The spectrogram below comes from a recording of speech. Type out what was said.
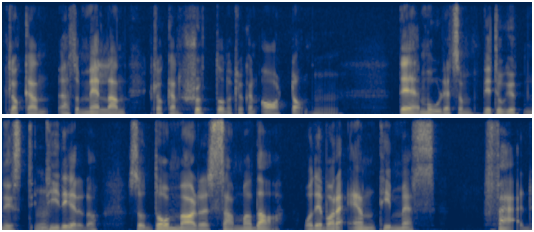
klockan, alltså mellan klockan 17 och klockan 18. Det mordet som vi tog upp nyss t- tidigare då. Så de mördades samma dag. Och det är bara en timmes färd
